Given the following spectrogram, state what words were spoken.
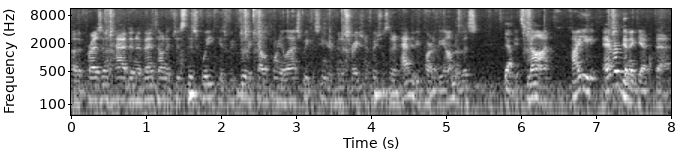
Uh, The president had an event on it just this week. As we flew to California last week, a senior administration official said it had to be part of the omnibus. Yeah. It's not. How are you ever gonna get that?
